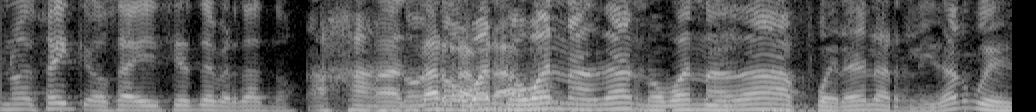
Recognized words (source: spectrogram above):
no es fake, o sea, ahí sí es de verdad, ¿no? Ajá, Más no, barra no va, no va nada, no va nada fuera de la realidad, güey.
